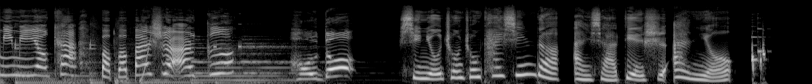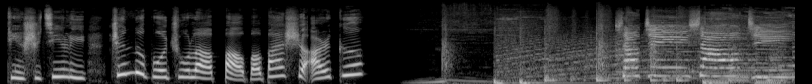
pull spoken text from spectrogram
咪咪要看《宝宝巴士儿歌》。好的。犀牛冲冲开心地按下电视按钮，电视机里真的播出了《宝宝巴士儿歌》。小鸡，小鸡，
